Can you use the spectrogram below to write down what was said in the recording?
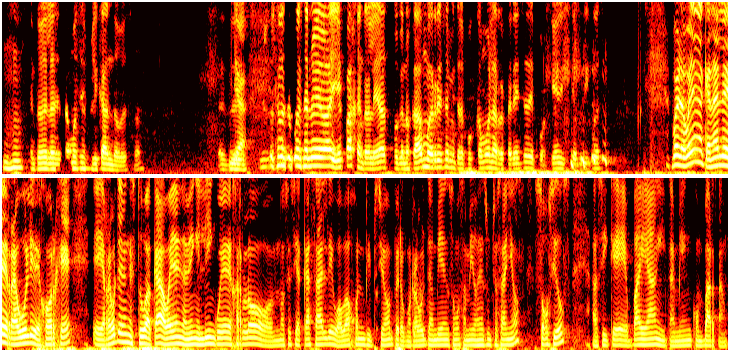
Entonces las estamos explicando, ¿ves? ¿no? Es una secuencia nueva y es paja en realidad, porque nos cagamos de risa mientras buscamos la referencia de por qué, qué rico es. Bueno, vayan al canal de Raúl y de Jorge. Eh, Raúl también estuvo acá. Vayan también el link. Voy a dejarlo, no sé si acá sale o abajo en la descripción, pero con Raúl también somos amigos desde muchos años, socios. Así que vayan y también compartan.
